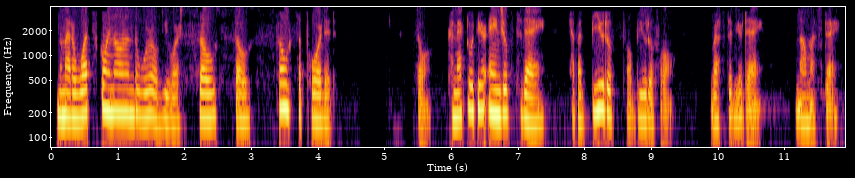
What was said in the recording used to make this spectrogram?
No matter what's going on in the world, you are so, so, so supported. So connect with your angels today. Have a beautiful, beautiful rest of your day. Namaste.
